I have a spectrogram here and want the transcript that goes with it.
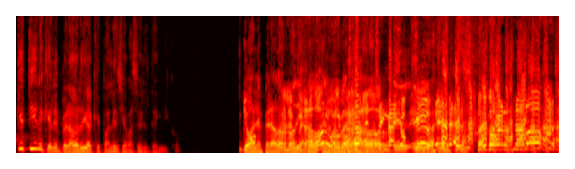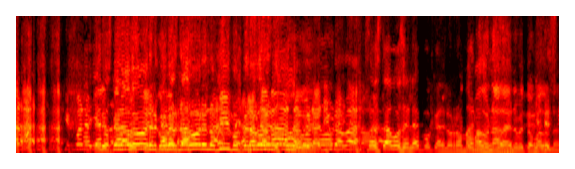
qué tiene que el emperador diga que Palencia va a ser el técnico? No, el emperador ¿El no dijo. emperador el o el gobernador. ¿yo El- emperador. Gobernador. ¿Cuál es Ya El emperador, el gobernador es lo mismo, no emperador eres tú, No ni una más. No estamos en la época de los he romanos. tomado ¿no? nada, eh, no me he tomado nada.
